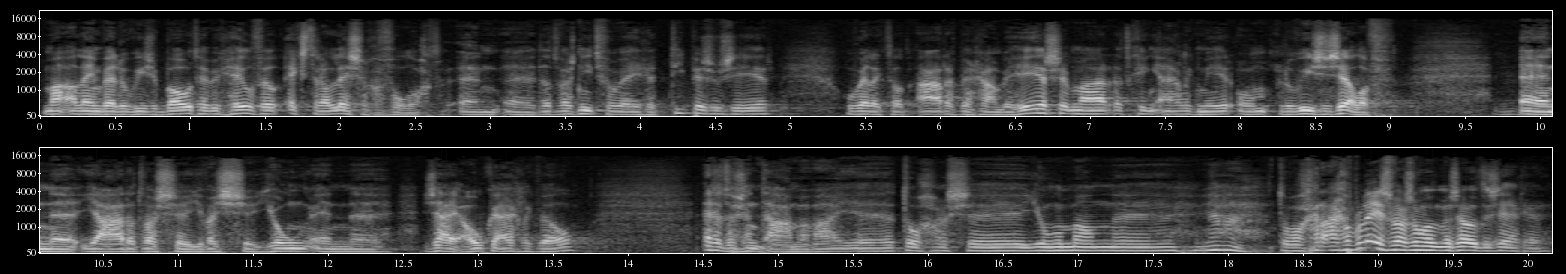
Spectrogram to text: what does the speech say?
Maar alleen bij Louise Boot heb ik heel veel extra lessen gevolgd. En uh, dat was niet vanwege het type zozeer, hoewel ik dat aardig ben gaan beheersen, maar het ging eigenlijk meer om Louise zelf. En uh, ja, dat was, uh, je was jong en zij ook eigenlijk wel. En dat was een dame waar je toch als jongeman ja, toch wel graag op les was, om het maar zo te zeggen.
